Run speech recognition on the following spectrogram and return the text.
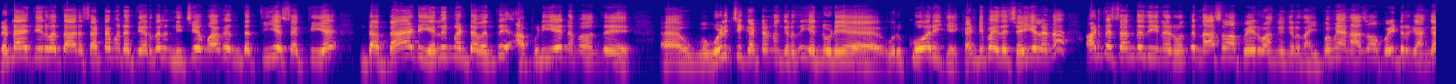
ரெண்டாயிரத்தி இருபத்தாறு சட்டமன்ற தேர்தல் நிச்சயமாக இந்த தீய சக்தியை இந்த பேட் எலிமெண்ட்டை வந்து அப்படியே நம்ம வந்து ஒழிச்சு கட்டணுங்கிறது என்னுடைய ஒரு கோரிக்கை. கண்டிப்பாக இதை செய்யலைன்னா அடுத்த சந்ததியினர் வந்து நாசமாக போயிடுவாங்கங்கிறது தான். இப்போவுமே நாசமாக போயிட்டு இருக்காங்க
